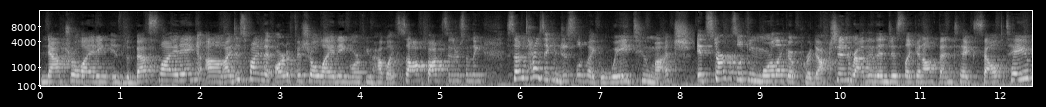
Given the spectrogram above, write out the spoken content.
natural lighting is the best lighting. Um, I just find that artificial lighting or if you have like soft boxes or something, sometimes it can just look like way too much. It starts looking more like a production rather than just like an authentic self-tape.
